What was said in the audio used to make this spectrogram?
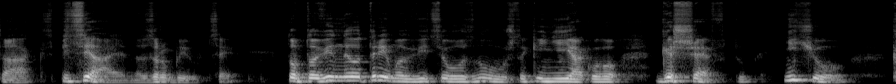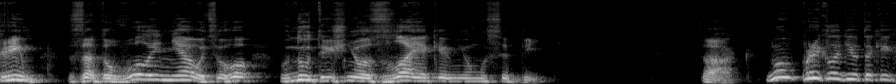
Так, спеціально зробив це. Тобто він не отримав від цього знову ж таки ніякого гешефту, нічого, крім задоволення оцього внутрішнього зла, яке в ньому сидить. Так. Ну, прикладів таких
